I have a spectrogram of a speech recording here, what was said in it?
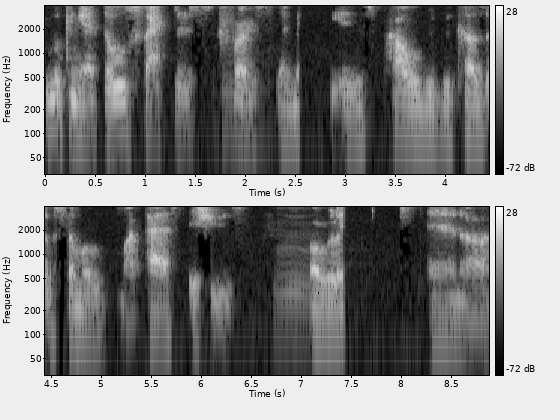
looking at those factors mm. first, and maybe is probably because of some of my past issues mm. or relationships. And uh,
